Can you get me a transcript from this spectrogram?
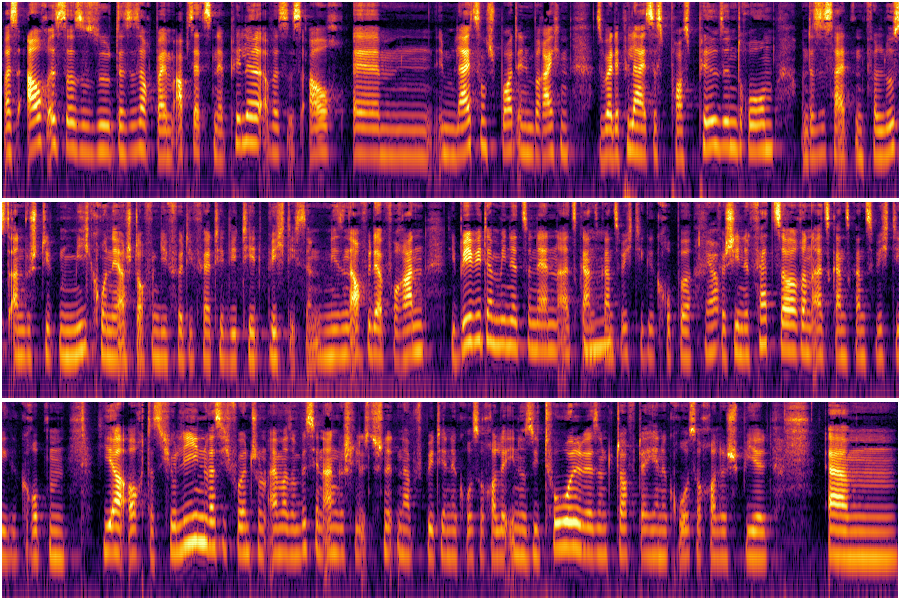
Was auch ist, also so, das ist auch beim Absetzen der Pille, aber es ist auch ähm, im Leistungssport in den Bereichen, also bei der Pille heißt es Post-Pill-Syndrom und das ist halt ein Verlust an bestimmten Mikronährstoffen, die für die Fertilität wichtig sind. Und die sind auch wieder voran, die B-Vitamine zu nennen als ganz, ganz wichtige Gruppe, Ja. verschiedene Fettsäuren als ganz, ganz wichtige Gruppen. Hier auch das Cholin, was ich vorhin schon einmal so ein bisschen angeschnitten habe, spielt hier eine große Rolle. Inositol wäre so ein Stoff, der hier eine große Rolle spielt. Ähm,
